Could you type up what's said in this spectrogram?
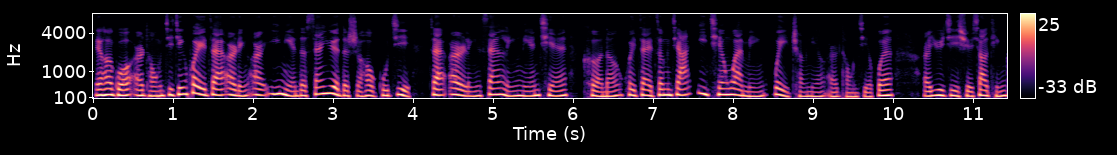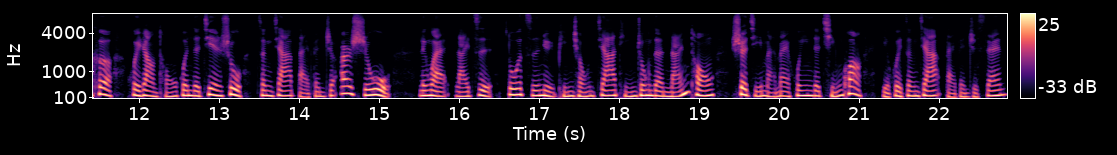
联合国儿童基金会在二零二一年的三月的时候估计，在二零三零年前可能会再增加一千万名未成年儿童结婚，而预计学校停课会让童婚的件数增加百分之二十五。另外，来自多子女贫穷家庭中的男童涉及买卖婚姻的情况也会增加百分之三。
